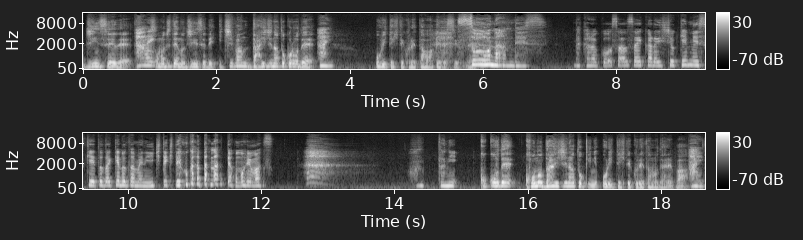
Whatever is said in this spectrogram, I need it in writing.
人生で、はいその時点の人生で一番大事なところではい。降りてきてくれたわけですよね。そうなんです。だからこう3歳から一生懸命スケートだけのために生きてきてよかったなって思います。本当に。ここでこの大事な時に降りてきてくれたのであれば、はい。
